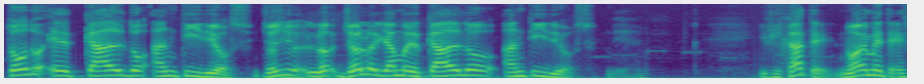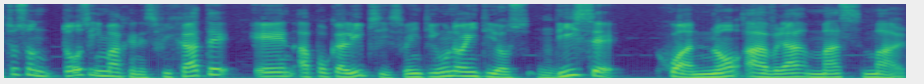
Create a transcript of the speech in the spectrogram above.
todo el caldo anti-Dios. Yo, yo, lo, yo lo llamo el caldo anti-Dios. Bien. Y fíjate, nuevamente, estos son dos imágenes. Fíjate en Apocalipsis 21-22. Dice Juan, no habrá más mar.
